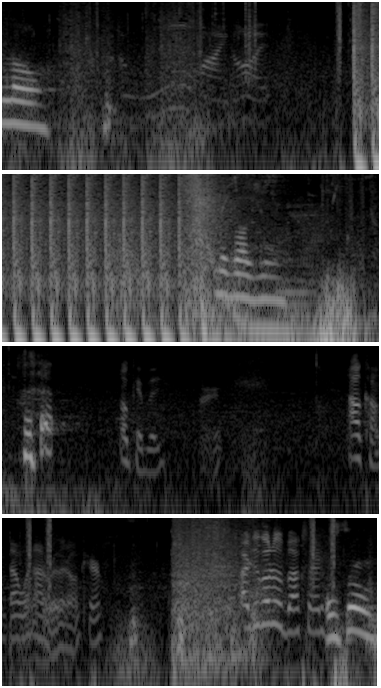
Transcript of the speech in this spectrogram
Hello. Oh my god. The volume. Okay, buddy. Alright. I'll count that one. I really don't care. Alright, to go to the back side. Is there?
